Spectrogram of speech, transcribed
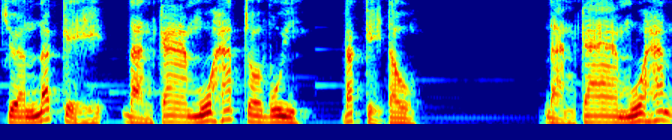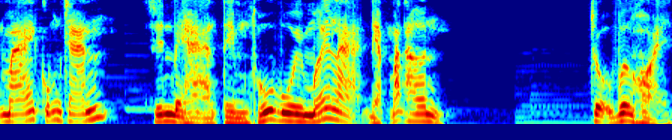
truyền đắc kỷ đàn ca múa hát cho vui, đắc kỷ tâu. Đàn ca múa hát mãi cũng chán, xin bệ hạ tìm thú vui mới lạ đẹp mắt hơn. Trụ vương hỏi,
